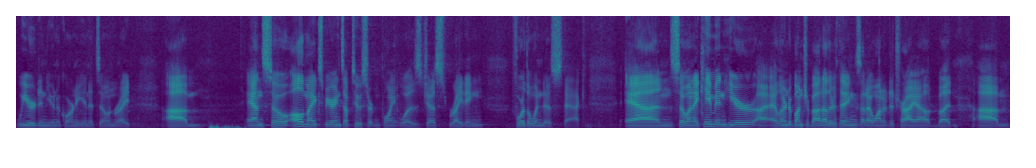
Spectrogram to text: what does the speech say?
weird and unicorny in its own right. Um, and so all of my experience up to a certain point was just writing for the Windows stack. And so when I came in here, I, I learned a bunch about other things that I wanted to try out, but um,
